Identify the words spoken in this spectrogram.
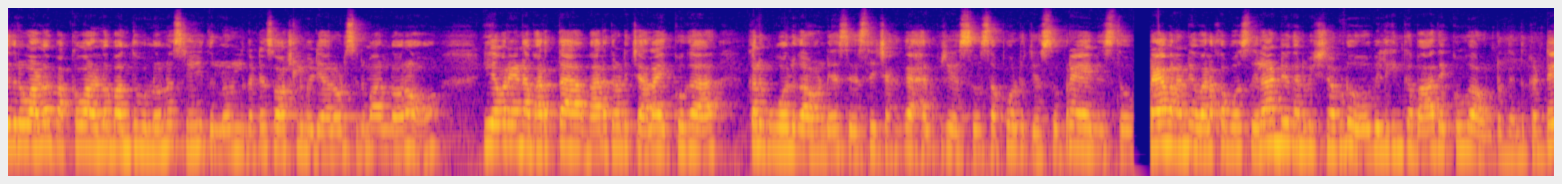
ఎదురు వాళ్ళో పక్క వాళ్ళో బంధువుల్లోనో స్నేహితుల్లోనో లేదంటే సోషల్ మీడియాలోనో సినిమాల్లోనో ఎవరైనా భర్త భార్యతోటి చాలా ఎక్కువగా కలుపుగోలుగా ఉండేసేసి చక్కగా హెల్ప్ చేస్తూ సపోర్ట్ చేస్తూ ప్రయాణిస్తూ ప్రేమలన్నీ వలకబోస్తూ ఇలాంటివి కనిపించినప్పుడు వీళ్ళకి ఇంకా బాధ ఎక్కువగా ఉంటుంది. ఎందుకంటే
